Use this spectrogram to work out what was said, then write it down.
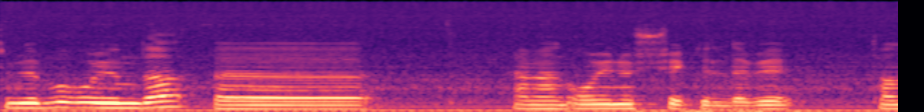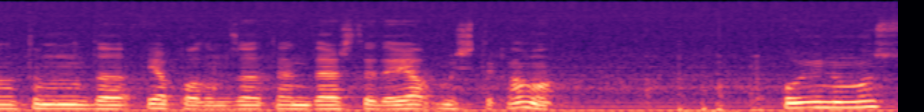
Şimdi bu oyunda eee, hemen oyunu şu şekilde bir tanıtımını da yapalım. Zaten derste de yapmıştık ama oyunumuz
